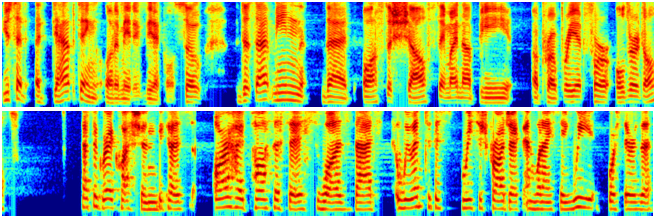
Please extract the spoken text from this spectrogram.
you said adapting automated vehicles. So does that mean that off the shelf they might not be appropriate for older adults? That's a great question because our hypothesis was that we went to this research project, and when I say we, of course, there's a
